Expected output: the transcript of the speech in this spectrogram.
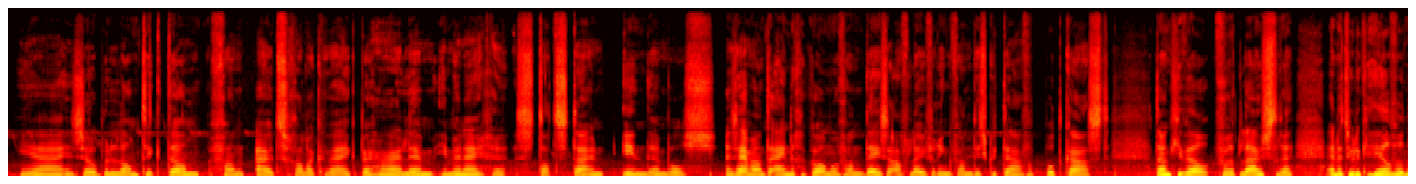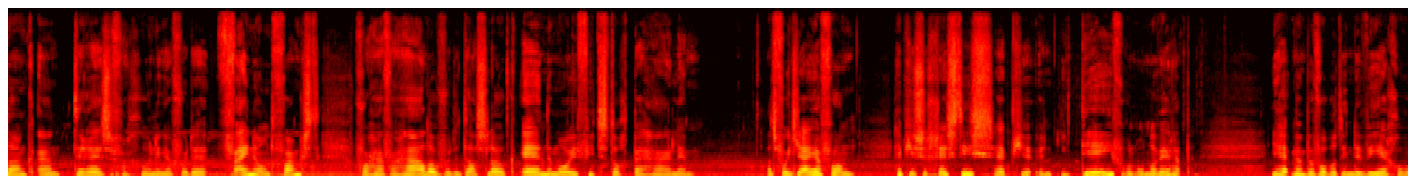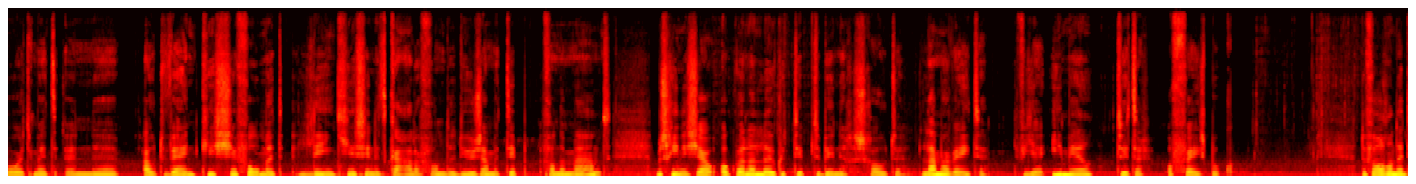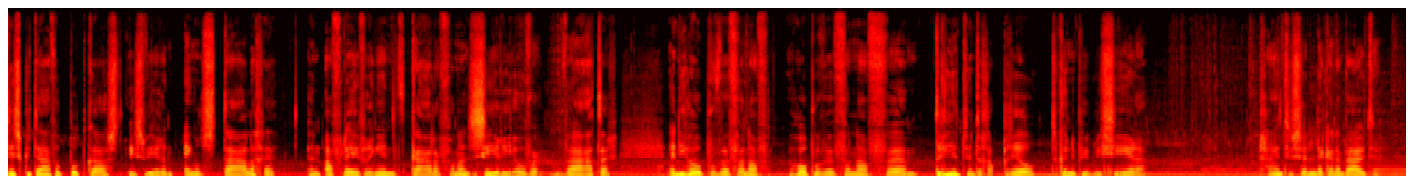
Ja, en zo beland ik dan vanuit Schalkwijk bij Haarlem in mijn eigen stadstuin in Den Bosch. En zijn we aan het einde gekomen van deze aflevering van Discutafel Podcast. Dankjewel voor het luisteren. En natuurlijk heel veel dank aan Therese van Groeningen voor de fijne ontvangst, voor haar verhaal over de daslook en de mooie fietstocht bij Haarlem. Wat vond jij ervan? Heb je suggesties? Heb je een idee voor een onderwerp? Je hebt me bijvoorbeeld in de weer gehoord met een uh, oud wijnkistje vol met lintjes in het kader van de duurzame tip van de maand. Misschien is jou ook wel een leuke tip te binnen geschoten. Laat maar weten via e-mail, Twitter of Facebook. De volgende Discutafel podcast is weer een Engelstalige, een aflevering in het kader van een serie over water. En die hopen we vanaf, hopen we vanaf uh, 23 april te kunnen publiceren. Ga intussen lekker naar buiten.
